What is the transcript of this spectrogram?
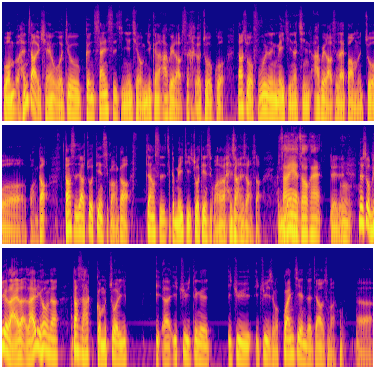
我们很早以前我就跟三十几年前我们就跟阿贵老师合作过，当时我服务的那个媒体呢，请阿贵老师来帮我们做广告，当时要做电视广告。当时这个媒体做电视广告很少很少很少，商业周刊对对，嗯、那时候我们就来了，来了以后呢，当时他给我们做了一一呃一句这个一句一句什么关键的叫什么呃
